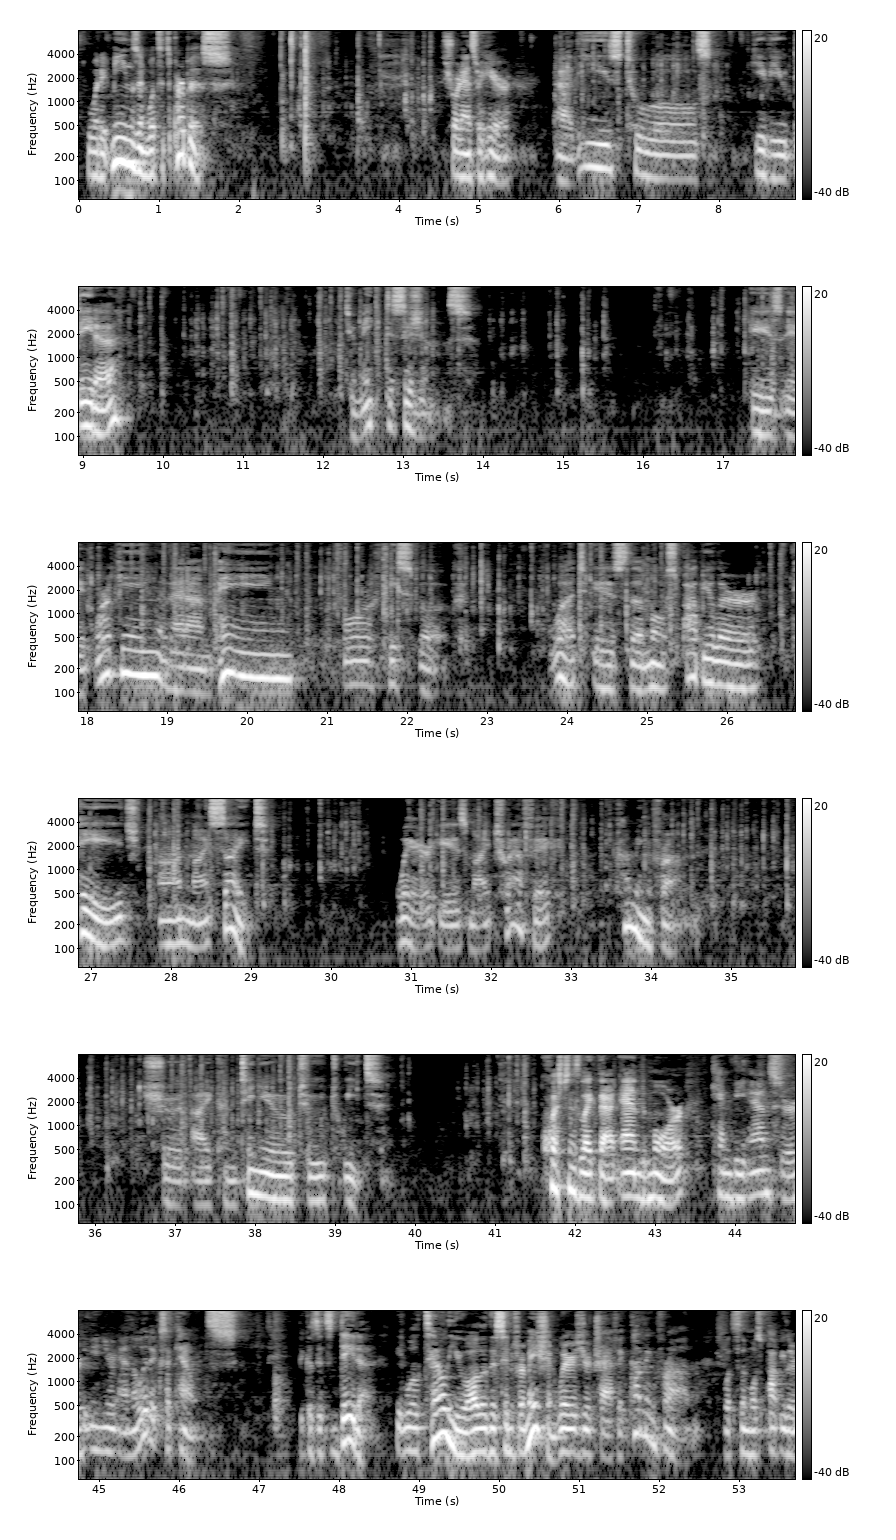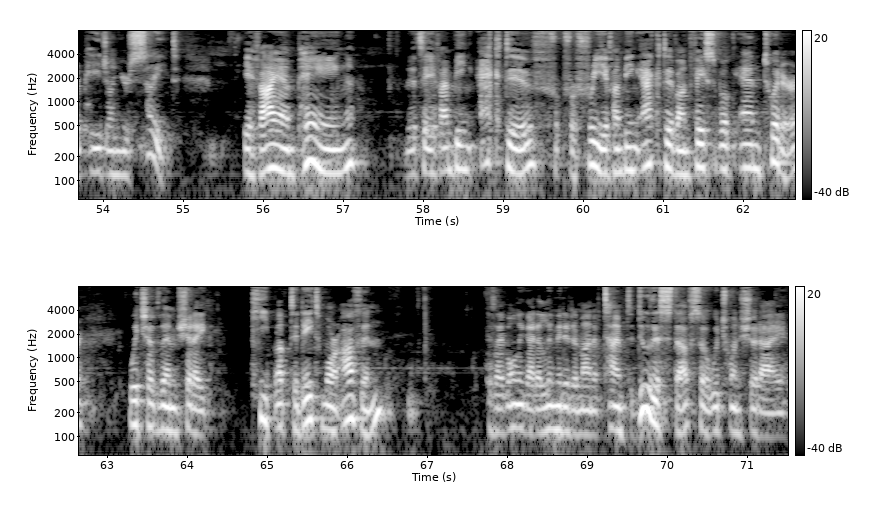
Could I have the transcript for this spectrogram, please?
what it means, and what's its purpose. Short answer here. Uh, these tools give you data to make decisions. Is it working that I'm paying for Facebook? What is the most popular page on my site? Where is my traffic coming from? Should I continue to tweet? Questions like that and more can be answered in your analytics accounts because it's data. It will tell you all of this information. Where is your traffic coming from? What's the most popular page on your site? If I am paying, let's say if I'm being active for, for free, if I'm being active on Facebook and Twitter, which of them should I keep up to date more often? Because I've only got a limited amount of time to do this stuff, so which one should I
